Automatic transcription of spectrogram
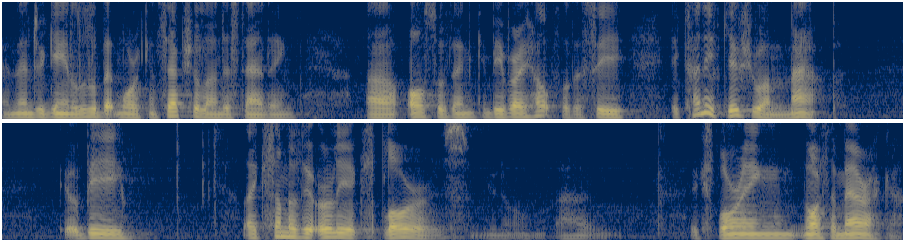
And then to gain a little bit more conceptual understanding, uh, also then can be very helpful to see. It kind of gives you a map. It would be like some of the early explorers, you know, uh, exploring North America,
